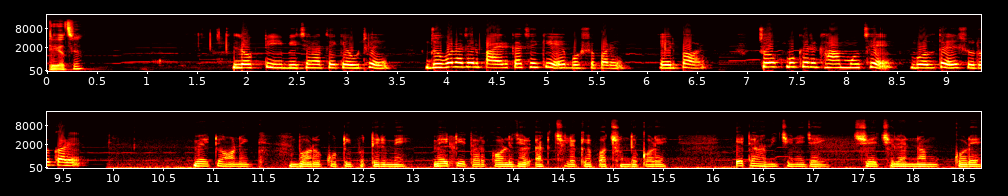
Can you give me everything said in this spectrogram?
ঠিক আছে? লোকটি বিছানা থেকে উঠে যুবরাজের পায়ের কাছে গিয়ে বসে পড়ে। এরপর চোখ মুখের ঘাম মুছে বলতে শুরু করে মেয়েটি অনেক বড় কোটিপতির মেয়ে। মেয়েটি তার কলেজের এক ছেলেকে পছন্দ করে। এটা আমি জেনে যাই। সেই ছেলের নাম করে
